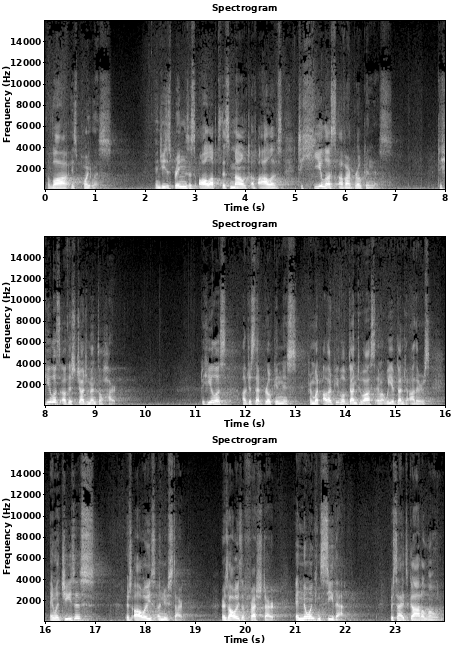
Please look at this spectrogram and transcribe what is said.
the law is pointless. And Jesus brings us all up to this Mount of Olives to heal us of our brokenness, to heal us of this judgmental heart, to heal us of just that brokenness from what other people have done to us and what we have done to others. And with Jesus, there's always a new start, there's always a fresh start. And no one can see that besides God alone.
